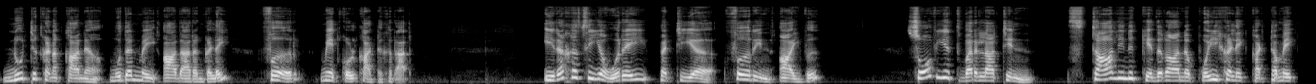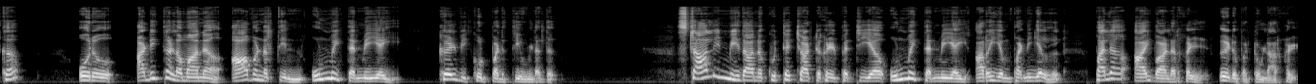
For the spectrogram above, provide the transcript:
நூற்றுக்கணக்கான முதன்மை ஆதாரங்களை ஃபேர் மேற்கோள் காட்டுகிறார். இரகசிய உரை பற்றிய ஃபேரின் ஆய்வு சோவியத் வரலாற்றின் ஸ்டாலினுக்கு எதிரான பொய்களை கட்டமைக்க ஒரு அடித்தளமான ஆவணத்தின் உண்மைத்தன்மையை கேள்விக்குட்படுத்தியுள்ளது. ஸ்டாலின் மீதான குற்றச்சாட்டுகள் பற்றிய உண்மைத்தன்மையை அறியும் பணியில் பல ஆய்வாளர்கள் ஈடுபட்டுள்ளார்கள்.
